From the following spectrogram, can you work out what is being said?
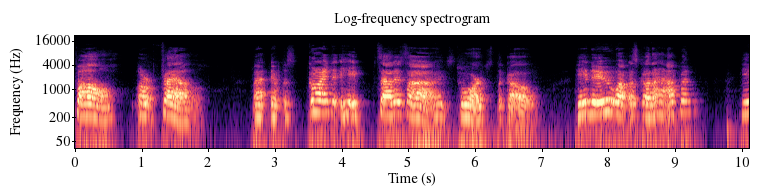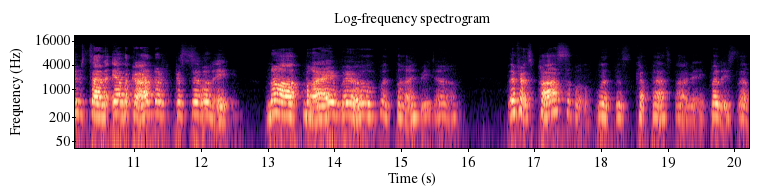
fall or fail, but it was going to. He set his eyes towards the goal. He knew what was going to happen. He said in the Garden of Gethsemane, Not my will, but thine be done. If it's possible, let this cup pass by me. But he said,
